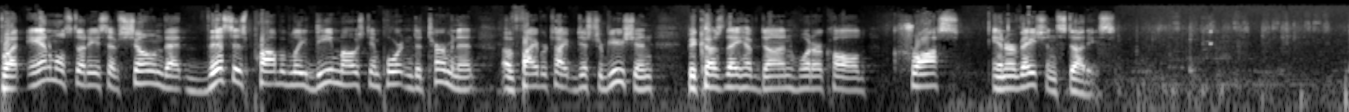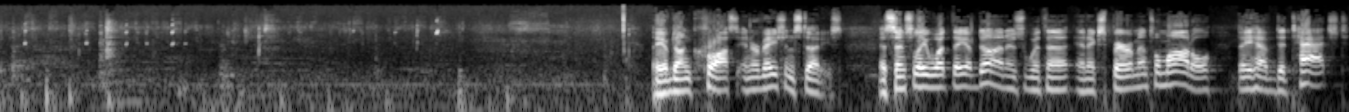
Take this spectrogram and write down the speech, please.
but animal studies have shown that this is probably the most important determinant of fiber type distribution because they have done what are called cross innervation studies. They have done cross innervation studies. Essentially, what they have done is with a, an experimental model, they have detached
